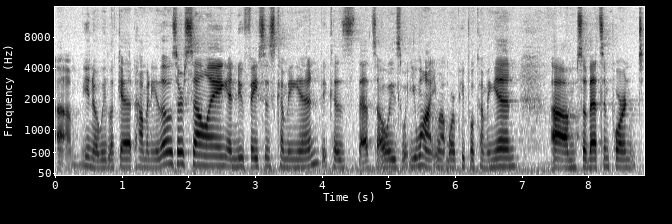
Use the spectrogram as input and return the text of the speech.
um, you know, we look at how many of those are selling and new faces coming in because that's always what you want. You want more people coming in. Um, so, that's important.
